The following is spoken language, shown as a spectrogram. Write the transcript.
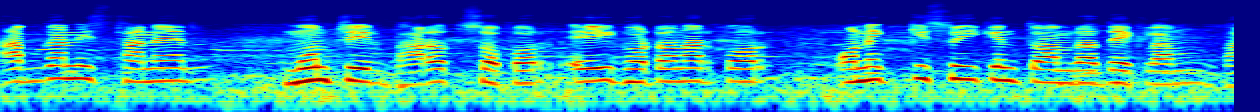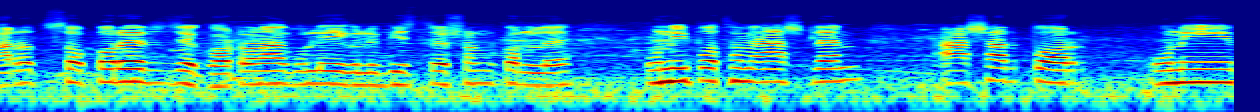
আফগানিস্তানের মন্ত্রীর ভারত সফর। এই ঘটনার পর অনেক কিছুই কিন্তু আমরা দেখলাম। ভারত সফরের যে ঘটনাগুলি, এগুলি বিশ্লেষণ করলে উনি প্রথমে আসলেন। আসার পর উনি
